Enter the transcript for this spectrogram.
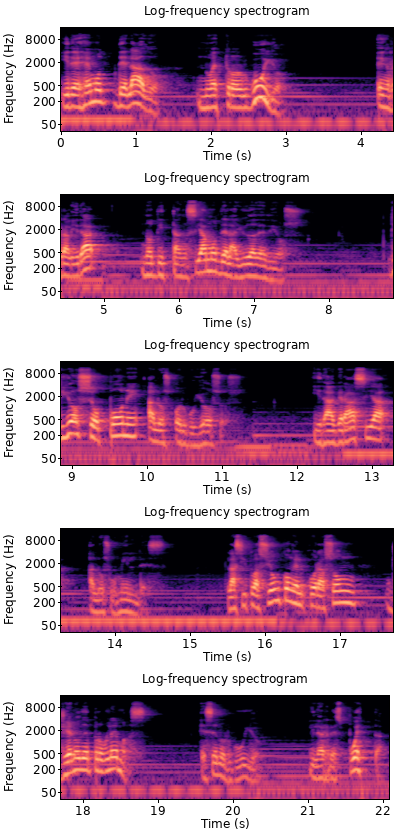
y dejemos de lado nuestro orgullo, en realidad nos distanciamos de la ayuda de Dios. Dios se opone a los orgullosos y da gracia a los humildes. La situación con el corazón lleno de problemas es el orgullo. Y la respuesta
